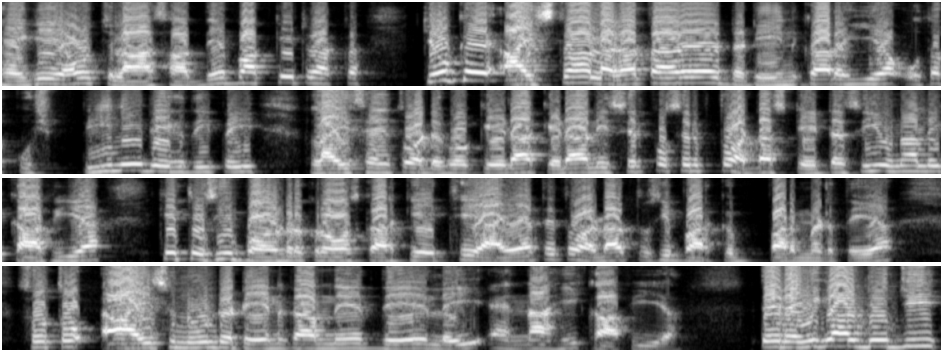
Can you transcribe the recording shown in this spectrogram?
ਹੈਗੇ ਆ, ਉਹ ਚਲਾ ਸਕਦੇ ਆ ਬਾਕੀ ਟਰੱਕ? ਕਿਉਂਕਿ ਆਇਸਤਾ ਲਗਾਤਾਰ ਡਿਟੇਨ ਕਰ ਰਹੀ ਆ, ਉਹ ਤਾਂ ਕੁਝ ਵੀ ਨਹੀਂ ਦੇਖਦੀ ਪਈ। ਲਾਇਸੈਂਸ ਤੁਹਾਡੇ ਕੋਲ ਕਿਹੜਾ ਕਿਹੜਾ ਨਹੀਂ? ਸਿਰਫ ਸਿਰਫ ਤੁਹਾਡਾ ਸਟੇਟਸ ਹੀ ਉਹਨਾਂ ਲਈ ਕਾਫੀ ਆ ਕਿ ਤੁਸੀਂ ਬਾਰਡਰ ਕ੍ਰਾਸ ਕਰਕੇ ਇੱਥੇ ਆਏ ਆ ਤੇ ਤੁਹਾਡਾ ਤੁਸੀਂ ਵਰਕ ਪਰਮਿਟ ਤੇ ਆ। ਸੋ ਤੋਂ ਆਇਸ ਨੂੰ ਡਿਟੇਨ ਕਰਨੇ ਦੇ ਲਈ ਇੰਨਾ ਹੀ ਕਾਫੀ ਆ। ਤੇ ਰਹੀ ਗੱਲ ਦੂਜੀ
